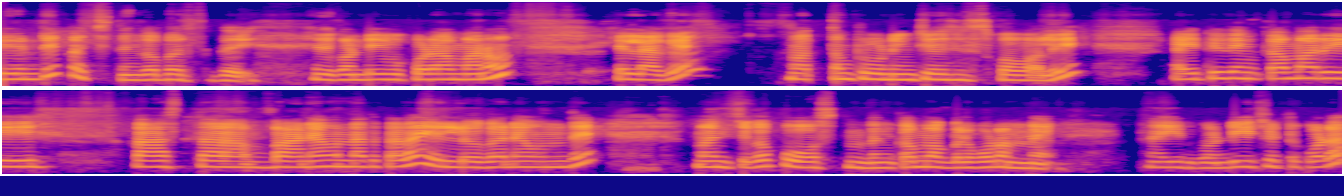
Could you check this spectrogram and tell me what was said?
చేయండి. ఖచ్చితంగా బతుకుతాయి. ఇదిగోండి ఇవి కూడా మనం ఇలాగే మొత్తం ప్రూనింగ్ చేసేసుకోవాలి. అయితే ఇది ఇంకా మరి కాస్త బాగానే ఉన్నది కదా ఎల్లోగానే ఉంది. మంచిగా పోస్తుంది. ఇంకా మొగ్గలు కూడా ఉన్నాయి. ఇదిగోండి ఈ చెట్టు కూడా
